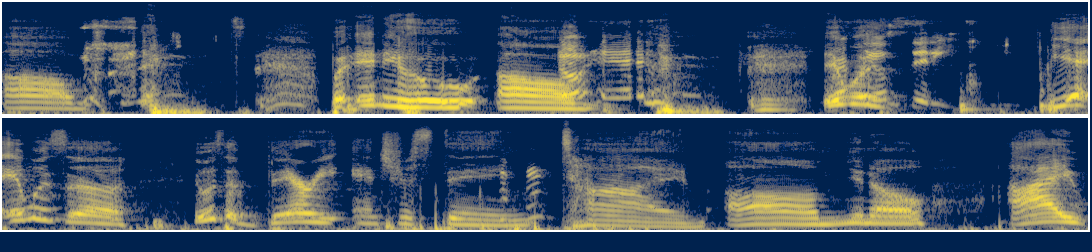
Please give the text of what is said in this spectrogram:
Um but anywho, Go um ahead. it Rep your was city. yeah, it was a it was a very interesting time. Um, you know, I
